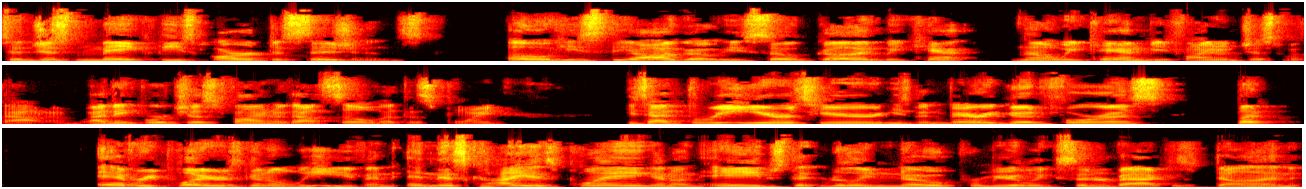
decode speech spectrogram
to just make these hard decisions. Oh, he's Thiago, he's so good. We can't no, we can be fine with just without him. I think we're just fine without Silva at this point. He's had three years here. He's been very good for us, but every player is going to leave, and and this guy is playing at an age that really no Premier League center back has done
